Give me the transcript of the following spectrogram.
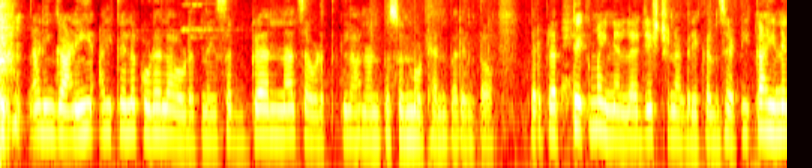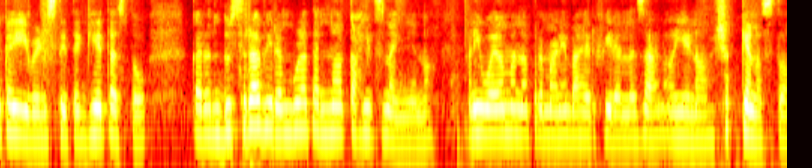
आणि गाणी ऐकायला कोणाला आवडत नाही सगळ्यांनाच आवडत लहानांपासून मोठ्यांपर्यंत. तर प्रत्येक महिन्याला ज्येष्ठ नागरिकांसाठी काही ना काही इव्हेंट्स तिथे घेत असतो. कारण दुसरा विरंगुळा त्यांना काहीच नाही आहे ना. आणि वयोमानाप्रमाणे बाहेर फिरायला जाणं येणं शक्य नसतं.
